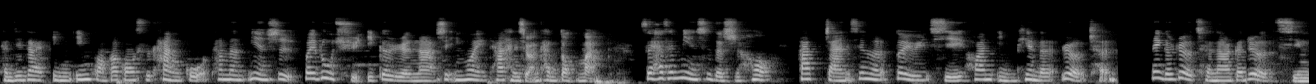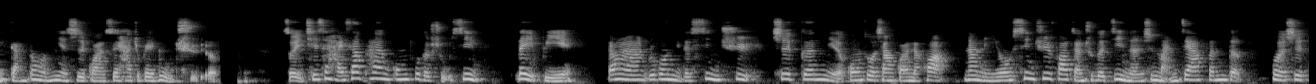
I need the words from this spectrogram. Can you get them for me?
曾经在影音广告公司看过，他们面试会录取一个人啊，是因为他很喜欢看动漫，所以他在面试的时候，他展现了对于喜欢影片的热忱。那个热忱啊，跟热情感动了面试官，所以他就被录取了。所以其实还是要看工作的属性类别。当然，如果你的兴趣是跟你的工作相关的话，那你由兴趣发展出的技能是蛮加分的，或者是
